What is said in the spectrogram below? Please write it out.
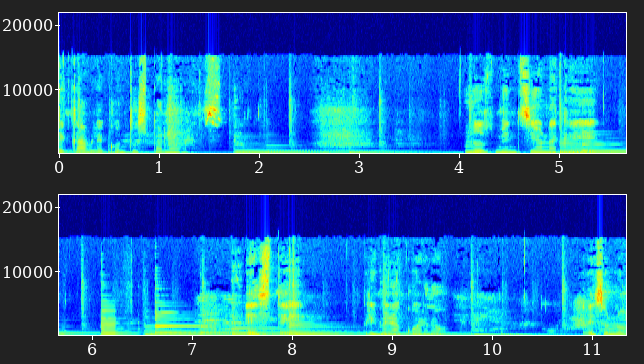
impecable con tus palabras. Nos menciona que este primer acuerdo es uno,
